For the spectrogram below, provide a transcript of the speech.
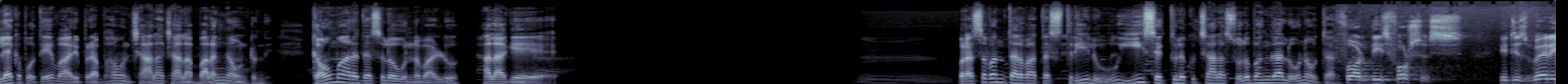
లేకపోతే వారి ప్రభావం చాలా చాలా బలంగా ఉంటుంది. కౌమార దశలో ఉన్నవాళ్ళు అలాగే ప్రసవం తర్వాత స్త్రీలు ఈ శక్తులకు చాలా సులభంగా లోనవుతారు. For these forces, it is very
